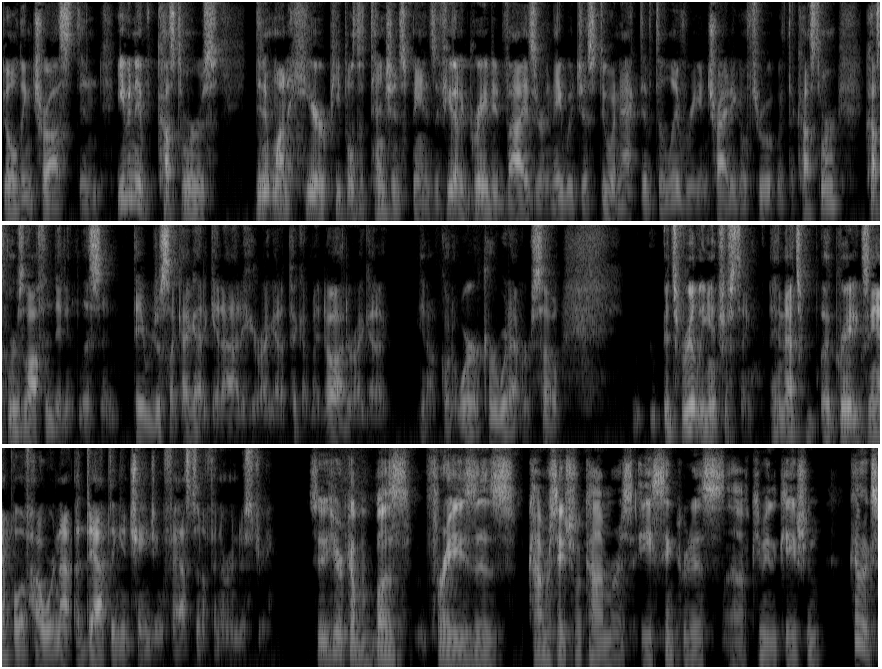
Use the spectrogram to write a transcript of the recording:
building trust. And even if customers didn't want to hear people's attention spans. If you had a great advisor and they would just do an active delivery and try to go through it with the customer, customers often didn't listen. They were just like, I got to get out of here. I got to pick up my daughter. I got to, you know, go to work or whatever. So it's really interesting. And that's a great example of how we're not adapting and changing fast enough in our industry. So you hear a couple of buzz phrases, conversational commerce, asynchronous uh, communication. Kind of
